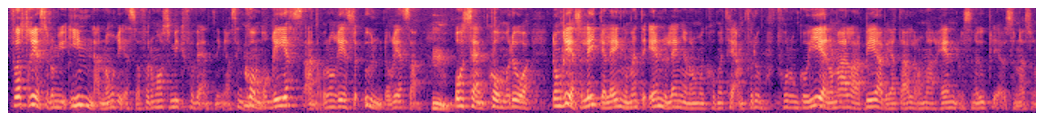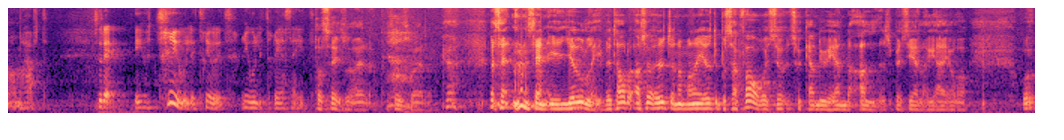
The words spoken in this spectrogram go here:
först reser de ju innan de reser för de har så mycket förväntningar. Sen kommer resan och de reser under resan. Och sen kommer då, de reser lika länge om inte ännu längre när de har kommit hem. För då får de gå igenom alla, bearbeta alla de här händelserna och upplevelserna som de har haft. Så det är otroligt, otroligt roligt att resa hit. Precis så är det. Precis så är det. Ja. Men sen, sen i djurlivet, har du, alltså ute när man är ute på safari så, så kan det ju hända alldeles speciella grejer. Och, och,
